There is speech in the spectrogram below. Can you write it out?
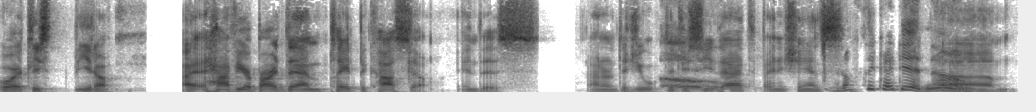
or at least you know, Javier Bardem played Picasso in this I don't know. Did you did you see oh. that by any chance? I don't think I did. No. Um,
